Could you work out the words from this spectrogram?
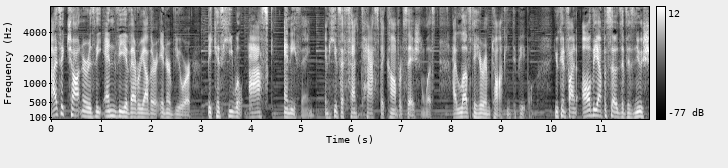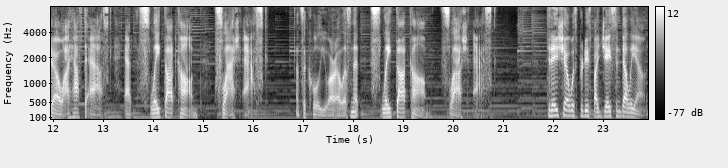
Isaac Chotiner is the envy of every other interviewer because he will ask anything, and he's a fantastic conversationalist. I love to hear him talking to people. You can find all the episodes of his new show, I Have to Ask, at slate.com slash ask. That's a cool URL, isn't it? Slate.com slash ask. Today's show was produced by Jason DeLeon.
